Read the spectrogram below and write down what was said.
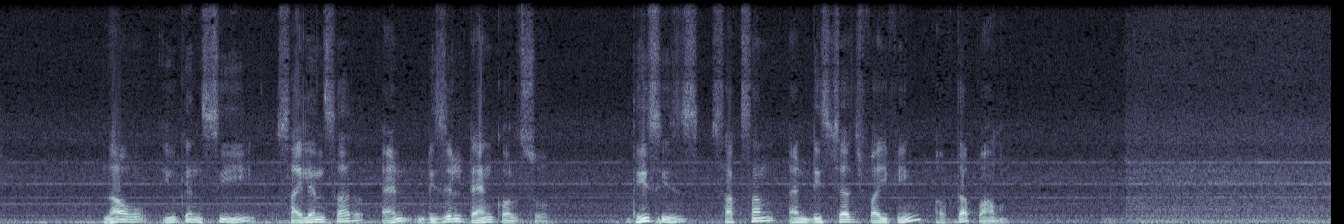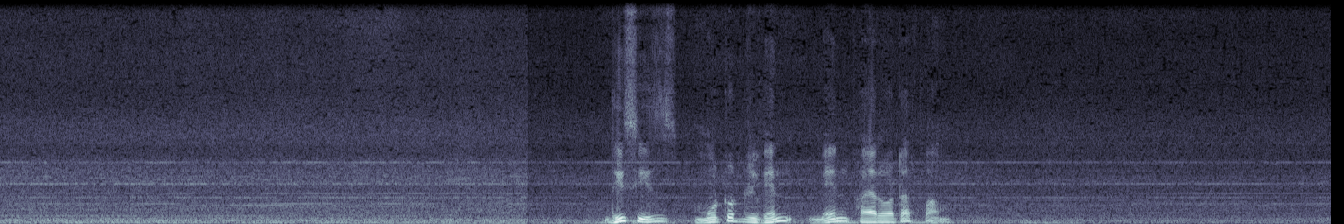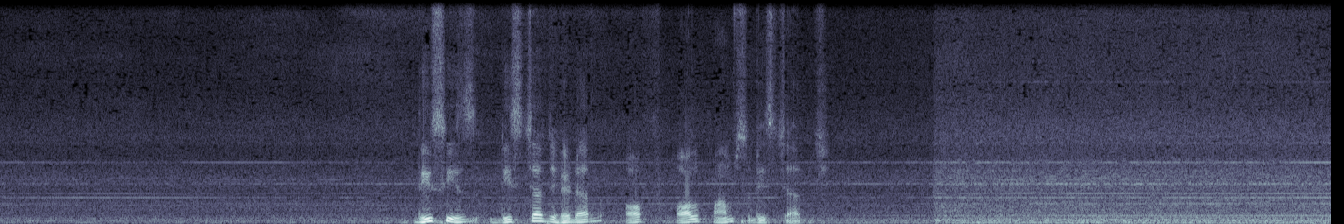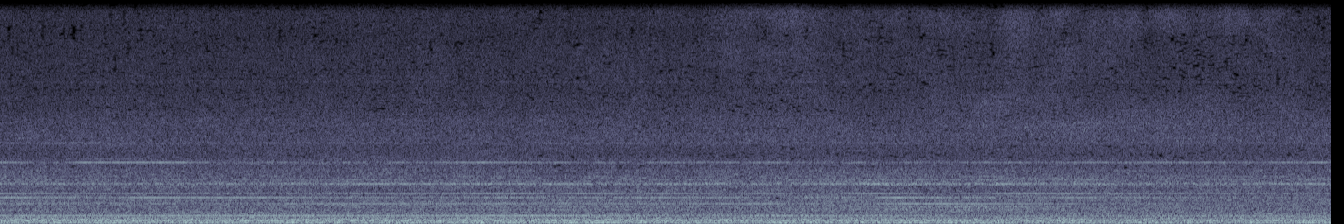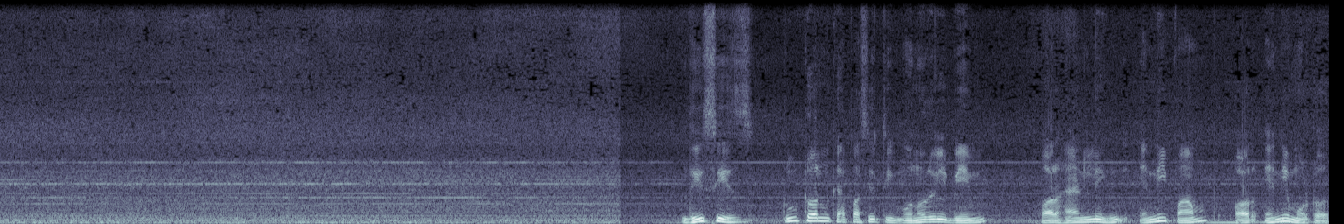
Now you can see silencer and diesel tank also. This is suction and discharge piping of the pump. This is motor driven main firewater pump. This is discharge header of all pumps discharge. This is 2 ton capacity monorail beam for handling any pump or any motor.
